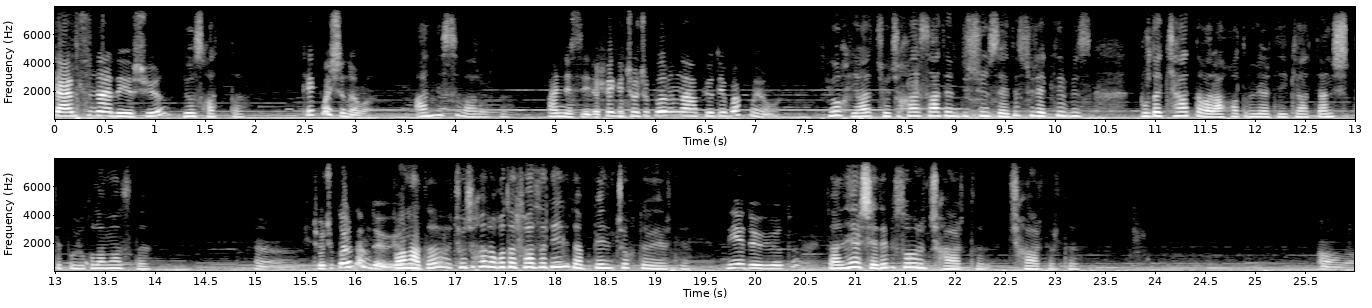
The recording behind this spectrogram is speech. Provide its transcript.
Kendisi nerede yaşıyor? Yozgat'ta. Tek başına mı? Annesi var orada. Annesiyle. Peki çocukları ne yapıyor diye bakmıyor mu? Yok ya çocuklar zaten düşünseydi sürekli biz burada kağıt da var avukatın verdiği kağıt yani şiddet uygulamazdı. Ha. Çocukları da mı dövüyor? Bana da çocuklar o kadar fazla değildi de beni çok döverdi. Niye dövüyordu? Yani her şeyde bir sorun çıkardı, çıkardırdı. Allah.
